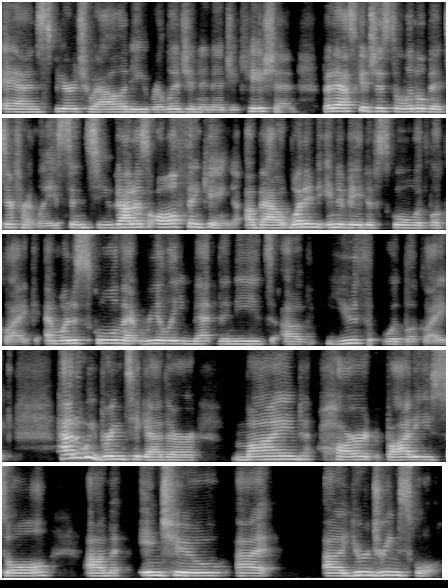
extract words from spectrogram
and spirituality, religion and education, but ask it just a little bit differently since you got us all thinking about what an innovative school would look like and what a school that really met the needs of youth would look like. How do we bring together mind, heart, body, soul um, into uh, uh, your dream school?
